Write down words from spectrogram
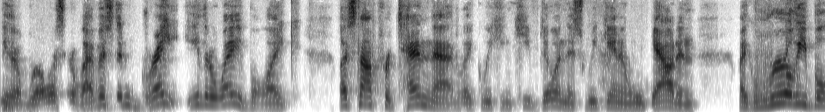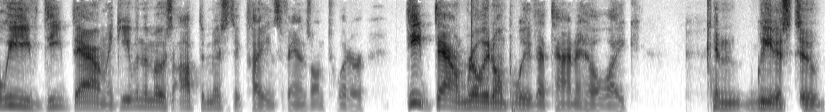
either Willis or Levis, then great. Either way, but like, let's not pretend that like we can keep doing this week in and week out and like really believe deep down, like even the most optimistic Titans fans on Twitter, deep down, really don't believe that Tannehill like can lead us to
